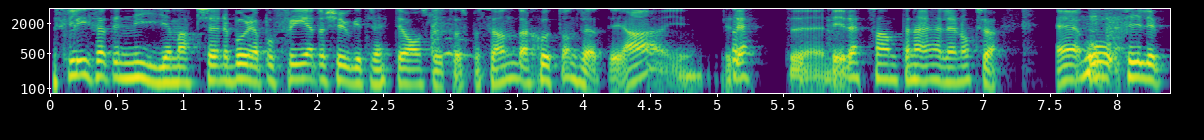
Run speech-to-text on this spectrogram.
jag skulle gissa att det är nio matcher. Det börjar på fredag 20.30 och avslutas på söndag 17.30. Ja, rätt, det är rätt sant den här helgen också. Eh, Och Filip,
